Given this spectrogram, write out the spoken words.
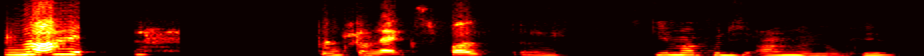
Nein. Ich bin schon extra. Ich gehe mal für dich angeln, okay?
